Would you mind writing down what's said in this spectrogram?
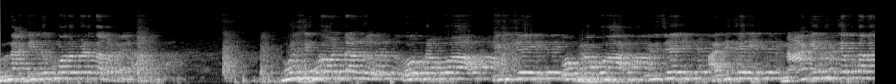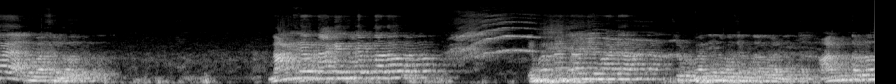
నువ్వు నాకు ఎందుకు మొర పెడతానమయ్యా మోసిగా అంటాడు ఓ ప్రభువా ఇది చేయి ఓ ప్రభువా ఇది చేయి అది చేయి. నాకెందుకు చెప్తానా నువ్వు అసలు? నాకు నాకెందుకు చెప్తాను? ఎవరంటాడు మాట? చూడు పదిహేను వచ్చిన చదవండి. అంతలో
